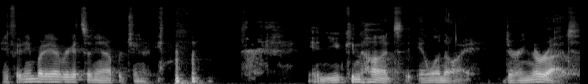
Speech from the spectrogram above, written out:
if anybody ever gets any opportunity. and you can hunt Illinois during the rut,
